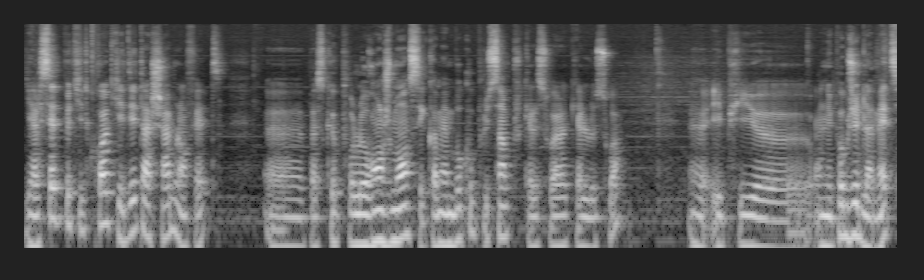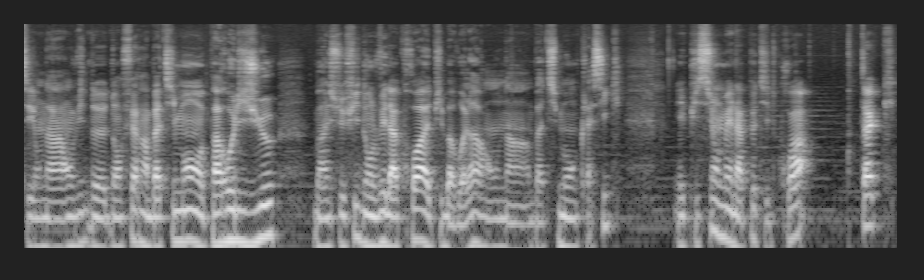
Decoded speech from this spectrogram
Il y a cette petite croix qui est détachable en fait. Parce que pour le rangement, c'est quand même beaucoup plus simple qu'elle soit qu'elle le soit. Euh, et puis, euh, on n'est pas obligé de la mettre. Si on a envie d'en faire un bâtiment pas religieux, bah, il suffit d'enlever la croix et puis bah voilà, on a un bâtiment classique. Et puis si on met la petite croix, tac,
